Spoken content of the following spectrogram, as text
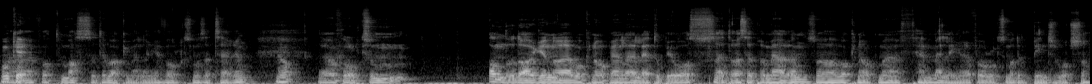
Okay. Jeg har fått masse tilbakemeldinger fra folk som har sett serien. Ja. Det er jo folk som andre dagen når jeg våkna opp i en leilighet oppe i Ås etter å ha sett premieren, så våkna jeg opp med fem meldinger fra folk som hadde binge-watcha.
